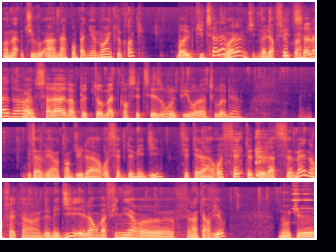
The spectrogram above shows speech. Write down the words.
On a, tu veux un accompagnement avec le croque Bah, une petite salade. Voilà, une petite valeur sûre Petite quoi. salade, hein. Ouais. salade, un peu de tomate quand c'est de saison, et puis voilà, tout va bien. Vous avez entendu la recette de Mehdi. C'était la recette de la semaine en fait hein, de Mehdi. Et là, on va finir euh, l'interview. Donc, euh,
